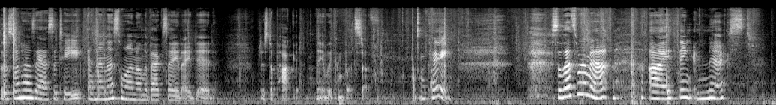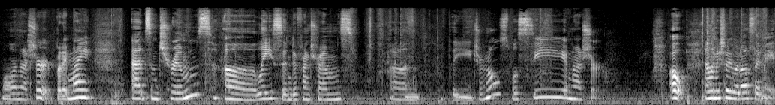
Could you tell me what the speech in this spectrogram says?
So this one has acetate, and then this one on the back side I did just a pocket that we can put stuff. Okay, so that's where I'm at. I think next, well, I'm not sure, but I might add some trims, uh, lace and different trims on the journals. We'll see, I'm not sure. Oh, and let me show you what else I made.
